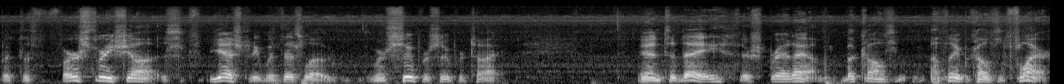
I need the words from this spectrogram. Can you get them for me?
but the first three shots yesterday with this load were super super tight, And today they're spread out because I think because of the flare.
